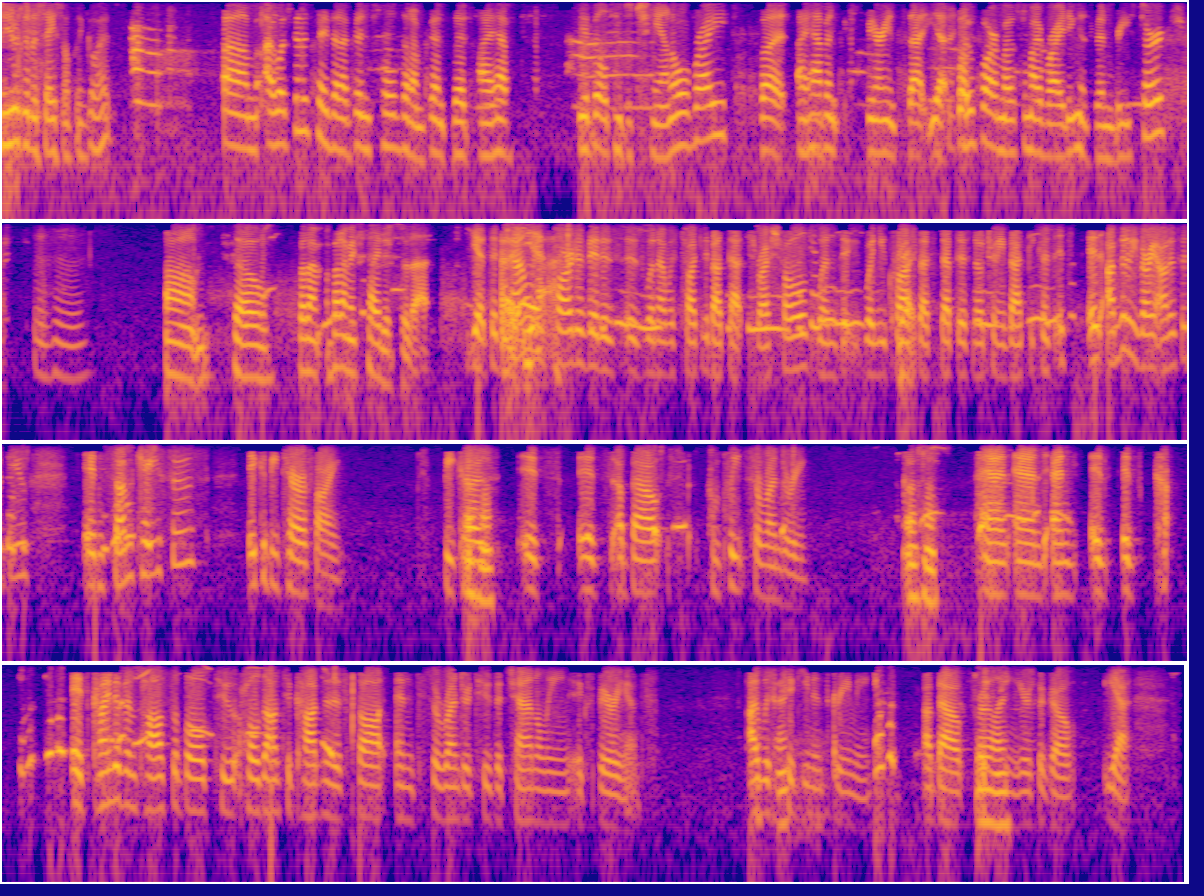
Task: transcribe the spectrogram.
so you're going to say something. Go ahead. Um, I was going to say that I've been told that I'm going that I have the ability to channel write, but I haven't experienced that yet. So far, most of my writing has been research. Mm-hmm. Um, so, but I'm but I'm excited for that. Yeah, the Uh, challenging yeah. part of it is is when I was talking about that threshold when the, when you cross Right. that step, there's no turning back because it's. It, I'm going to be very honest with you. In some cases, it could be terrifying because Uh-huh. it's it's about complete surrendering Uh huh. and and and it, it's it's kind of impossible to hold on to cognitive thought and surrender to the channeling experience. I was Okay. kicking and screaming about 15 Really? years ago. Yeah.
